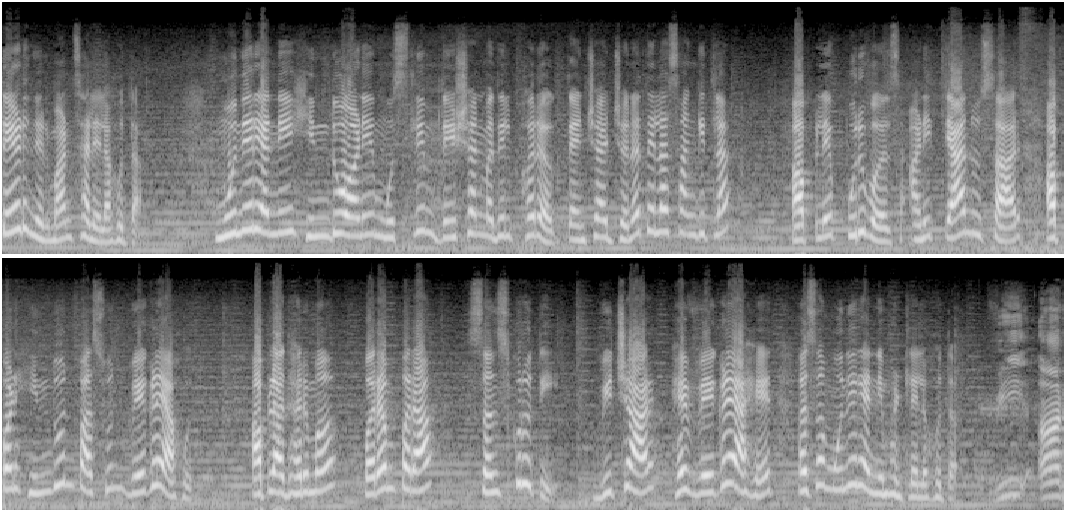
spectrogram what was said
तेढ निर्माण झालेला होता. मुनीर यांनी हिंदू आणि मुस्लिम देशांमधील फरक त्यांच्या जनतेला सांगितला. आपले पूर्वज आणि त्यानुसार आपण हिंदूंपासून वेगळे आहोत. आपला धर्म परंपरा संस्कृती विचार हे वेगळे आहेत असं मुनीर यांनी म्हटलेलं होतं We are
